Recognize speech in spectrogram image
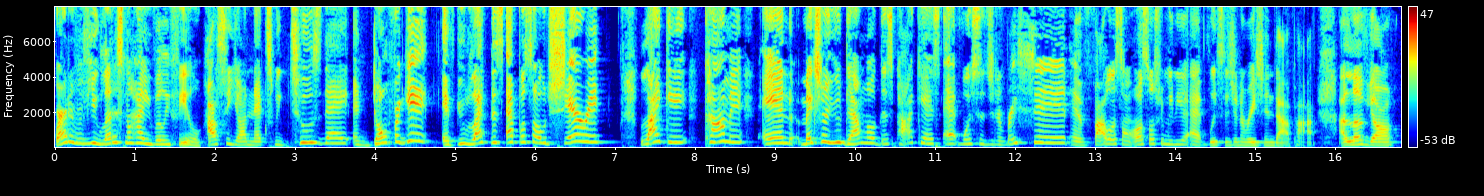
Write a review. Let us know how you really feel. I'll see y'all next week, Tuesday. And don't forget, if you like this episode, share it like it, comment, and make sure you download this podcast at Voice of Generation and follow us on all social media at voiceofgeneration.pod. I love y'all.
